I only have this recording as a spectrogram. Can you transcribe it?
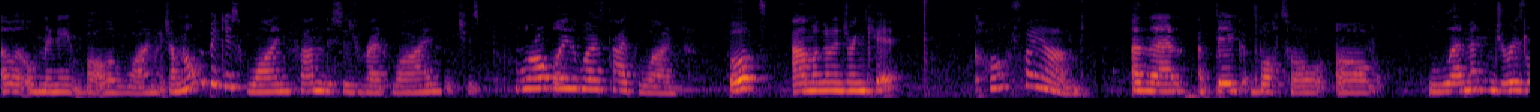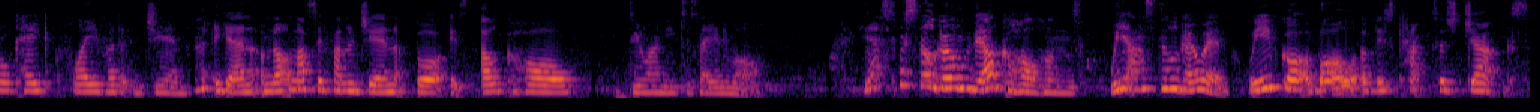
a little mini bottle of wine, which I'm not the biggest wine fan. This is red wine, which is probably the worst type of wine. But am I going to drink it? Of course I am. And then a big bottle of lemon drizzle cake flavoured gin. Again, I'm not a massive fan of gin, but it's alcohol. Do I need to say any more? Yes, we're still going with the alcohol, Huns. We are still going. We've got a bottle of this Cactus Jacks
